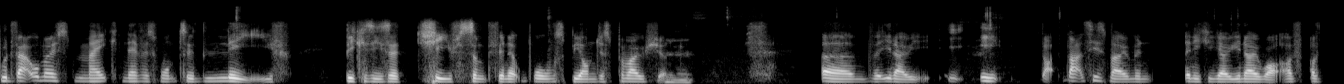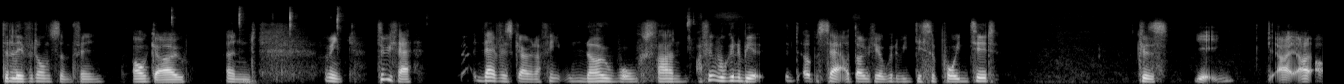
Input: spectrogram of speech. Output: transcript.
would that almost make Neves want to leave because he's achieved something at Wolves beyond just promotion? Mm-hmm. Um, but you know, he, he, that, that's his moment, and he can go. You know what? I've I've delivered on something. I'll go. And I mean, to be fair, Never's going. I think no Wolves fan. I think we're going to be upset. I don't think we're going to be disappointed because yeah, I, I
